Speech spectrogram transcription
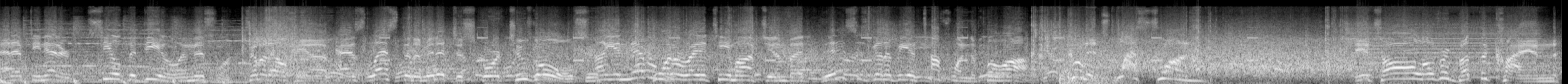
That empty netter sealed the deal in this one. Philadelphia has less than a minute to score two goals. Now, you never want to write a team off, Jim, but this is going to be a tough one to pull off. Kunitz blasts one. It's all over but the crying.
